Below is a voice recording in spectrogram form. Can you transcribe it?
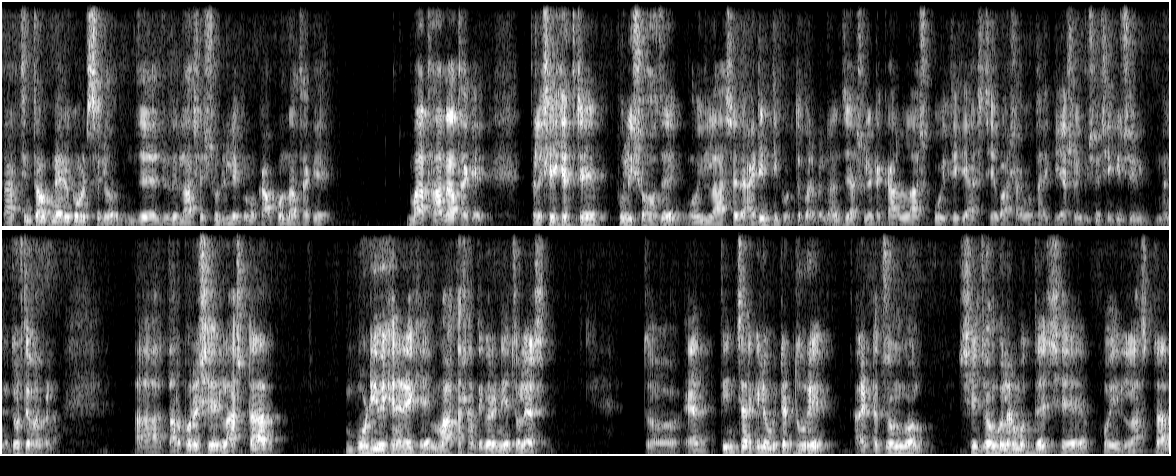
তার চিন্তা ভাবনা এরকমের ছিল যে যদি লাশের শরীরে কোনো কাপড় না থাকে মাথা না থাকে। তাহলে সেই ক্ষেত্রে পুলিশ সহজে ওই লাশের আইডেন্টি করতে পারবে না যে আসলে এটা কার লাশ, কই থেকে আসছে, বাসা কোথায়, কি আসে ওই বিষয়ে সে কিছু মানে ধরতে পারবে না। তারপরে সে লাশটার বডি ওইখানে রেখে মাথা সাথে করে নিয়ে চলে আসে। তো এর তিন চার কিলোমিটার দূরে আরেকটা জঙ্গল, সেই জঙ্গলের মধ্যে সে ওই লাশটার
